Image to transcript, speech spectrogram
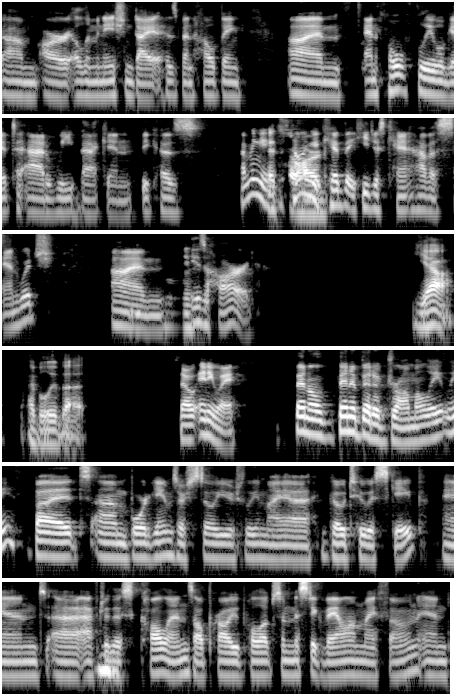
um, our elimination diet has been helping. Um, and hopefully we'll get to add wheat back in because having a, so telling a kid that he just can't have a sandwich um, Mhm. is hard. Yeah, I believe that. So anyway, been a been a bit of drama lately, but um, board games are still usually my uh, go-to escape. And uh, after this call ends, I'll probably pull up some Mystic Vale on my phone and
